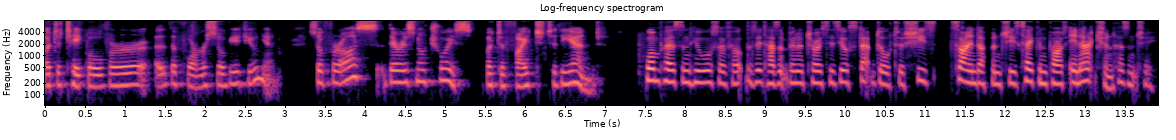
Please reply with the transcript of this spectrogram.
but to take over uh, the former Soviet Union. So for us, there is no choice but to fight to the end. One person who also felt that it hasn't been a choice is your stepdaughter. She's signed up and she's taken part in action, hasn't she?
